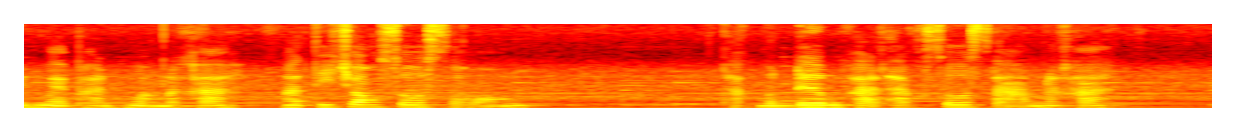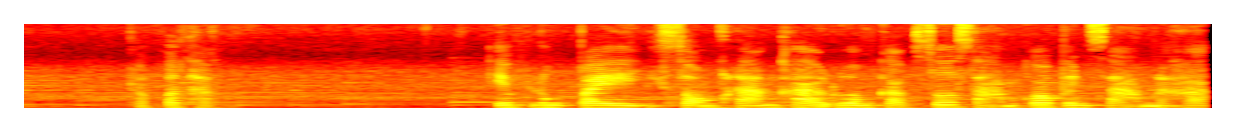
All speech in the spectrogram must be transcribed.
ดึงไหมผ่านห่วงนะคะ มาที่ช่องโซ่สองถักเหมือนเดิมค่ะ ถักโซ่สามนะคะ แล้วก็ถัก F ลงไปอีกสองครั้งค่ะ รวมกับโซ่สามก็เป็นสามนะคะ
